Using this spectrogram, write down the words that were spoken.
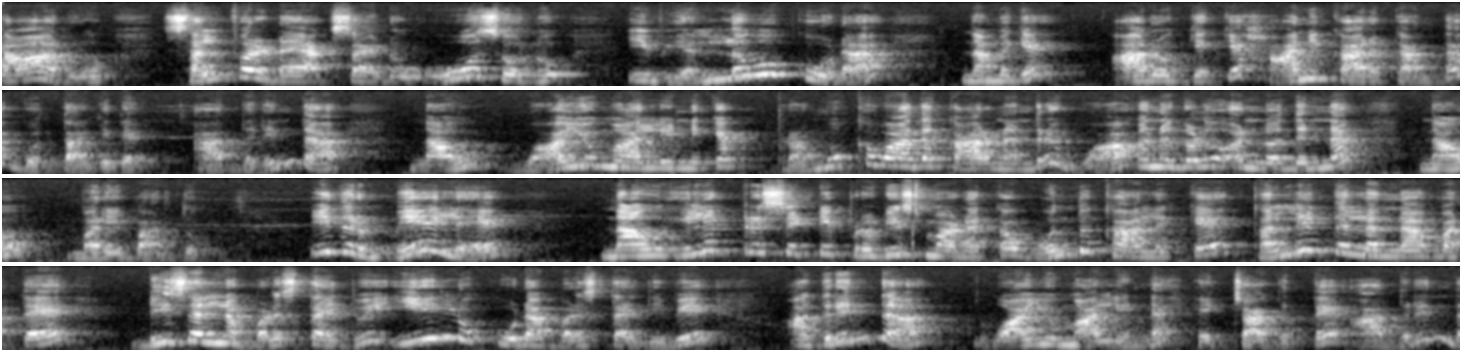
tar, sulphur dioxide, ozone ಇವೆಲ್ಲವೂ ಕೂಡ ನಮಗೆ ಆರೋಗ್ಯಕ್ಕೆ ಹಾನಿಕಾರಕ ಅಂತ ಗೊತ್ತಾಗಿದೆ. ಆದ್ದರಿಂದ ನಾವು ವಾಯು ಮಾಲಿನ್ಯಕ್ಕೆ ಪ್ರಮುಖವಾದ ಕಾರಣ ಅಂದರೆ ವಾಹನಗಳು ಅನ್ನೋದನ್ನು ನಾವು ಮರಿಬಾರ್ದು. ಇದ್ರ ಮೇಲೆ ನಾವು ಇಲೆಕ್ಟ್ರಿಸಿಟಿ ಪ್ರೊಡ್ಯೂಸ್ ಮಾಡೋಕ್ಕೆ ಒಂದು ಕಾಲಕ್ಕೆ ಕಲ್ಲಿದ್ದಲನ್ನು ಮತ್ತು ಡೀಸೆಲ್ನ ಬಳಸ್ತಾ ಇದ್ವಿ, ಈಗಲೂ ಕೂಡ ಬಳಸ್ತಾ ಇದ್ದೀವಿ. ಅದರಿಂದ ವಾಯು ಮಾಲಿನ್ಯ ಹೆಚ್ಚಾಗುತ್ತೆ. ಆದ್ದರಿಂದ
